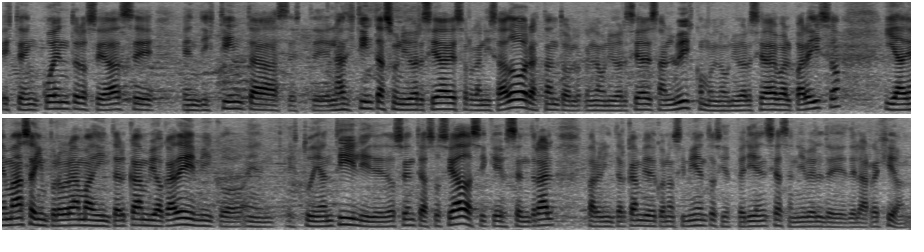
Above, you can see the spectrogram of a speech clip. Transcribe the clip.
Este encuentro se hace en, distintas, este, las distintas universidades organizadoras, tanto en la Universidad de San Luis como en la Universidad de Valparaíso, y además hay un programa de intercambio académico estudiantil y de docente asociado, así que es central para el intercambio de conocimientos y experiencias a nivel de la región.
